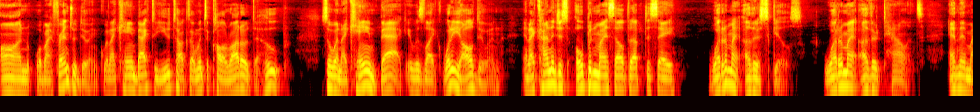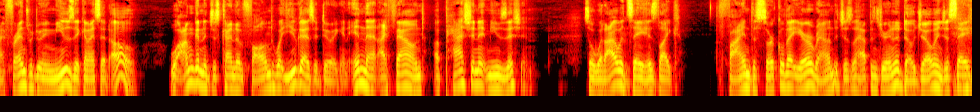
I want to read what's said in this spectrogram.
on what my friends were doing. When I came back to Utah, because I went to Colorado to hoop. So when I came back, it was like, what are y'all doing? And I kind of just opened myself up to say, what are my other skills? What are my other talents? And then my friends were doing music, and I said, oh, well, I'm going to just kind of fall into what you guys are doing. And in that, I found a passionate musician. So what I would hmm. say is like, find the circle that you're around. It just so happens you're in a dojo and just say,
